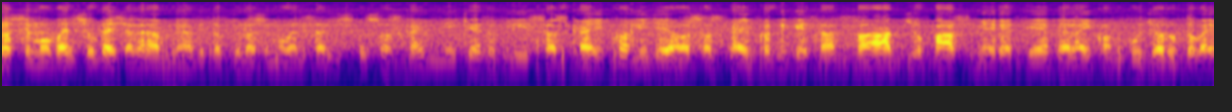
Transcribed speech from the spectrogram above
तुलसी मोबाइल सो गाइस, अगर आपने अभी तक तुलसी मोबाइल सर्विस को सब्सक्राइब नहीं किया तो प्लीज़ सब्सक्राइब कर लीजिए और सब्सक्राइब करने के साथ साथ जो पास में रहती है, बेल आइकन को ज़रूर दबाए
